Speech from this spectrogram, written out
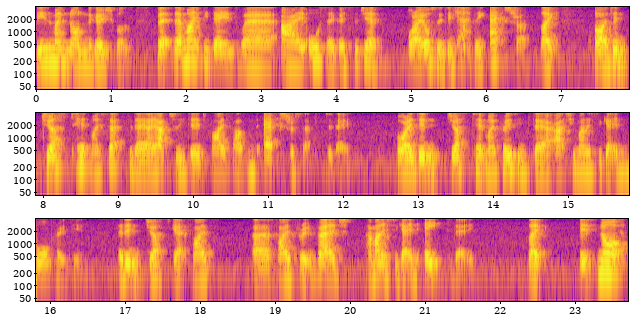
these are my non-negotiables. But there might be days where I also go to the gym or I also do yeah. something extra. Like, oh, I didn't just hit my steps today. I actually did 5,000 extra steps today. Or I didn't just hit my protein today. I actually managed to get in more protein. I didn't just get five, uh, five fruit and veg. I managed to get in eight today. Like, it's not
